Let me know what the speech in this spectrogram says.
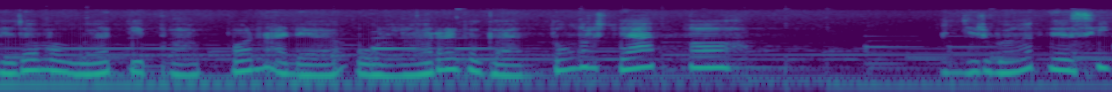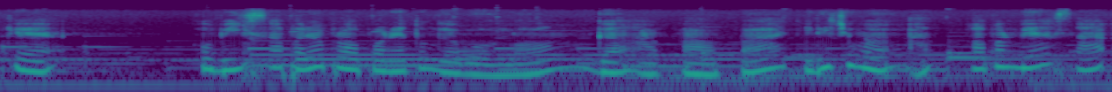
Itu liat di plafon ada ular kegantung terus jatuh. Anjir banget gak sih? Kayak kok bisa? Padahal plafonnya tuh gak bolong gak apa-apa. Jadi cuma plafon biasa.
